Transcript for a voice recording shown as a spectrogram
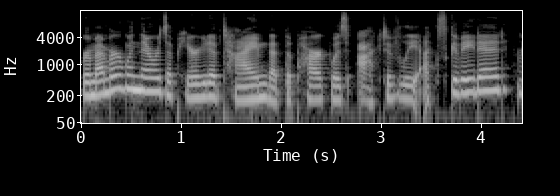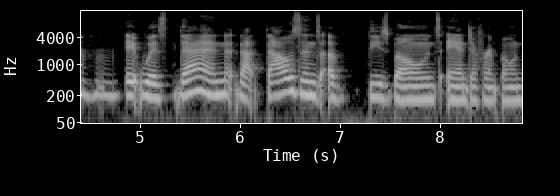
Remember when there was a period of time that the park was actively excavated? Mm-hmm. It was then that thousands of these bones and different bone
